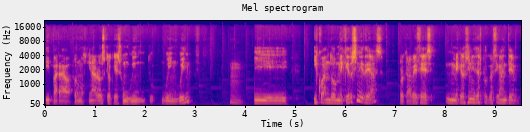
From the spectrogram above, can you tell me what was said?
y para promocionaros, creo que es un win-win. Hmm. Y, y cuando me quedo sin ideas, porque a veces me quedo sin ideas porque básicamente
